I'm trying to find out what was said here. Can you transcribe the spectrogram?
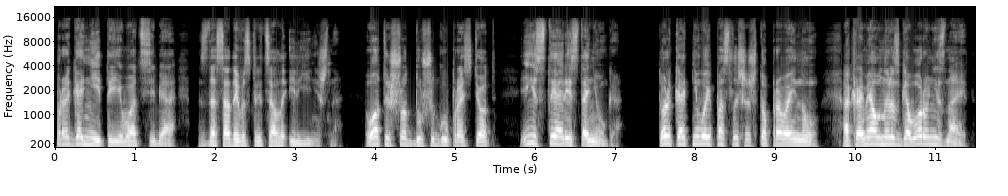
«Прогони ты его от себя!» — с досадой восклицала Ильинишна. «Вот и шот душегуб растет, и ты арестанюга. Только от него и послышишь, что про войну, а кроме он и разговору не знает.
